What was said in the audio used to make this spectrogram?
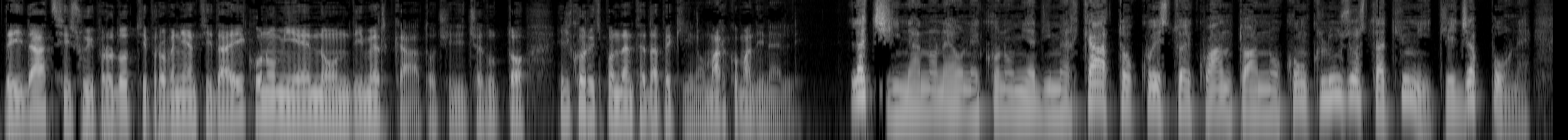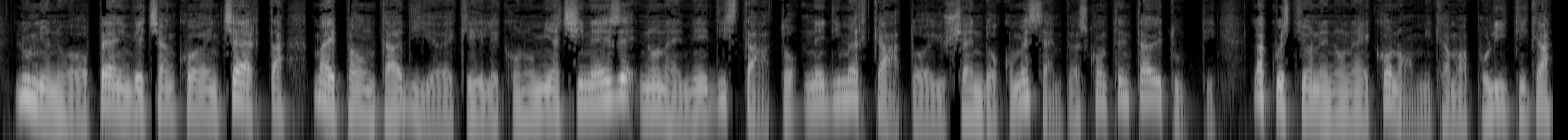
dei dazi sui prodotti provenienti da economie non di mercato. Ci dice tutto il corrispondente da Pechino, Marco Madinelli. La Cina non è un'economia di mercato, questo è quanto hanno concluso Stati Uniti e Giappone. L'Unione Europea invece è ancora incerta, ma è pronta a dire che l'economia cinese non è né di Stato né di mercato, riuscendo come sempre a scontentare tutti. La questione non è economica, ma politica.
